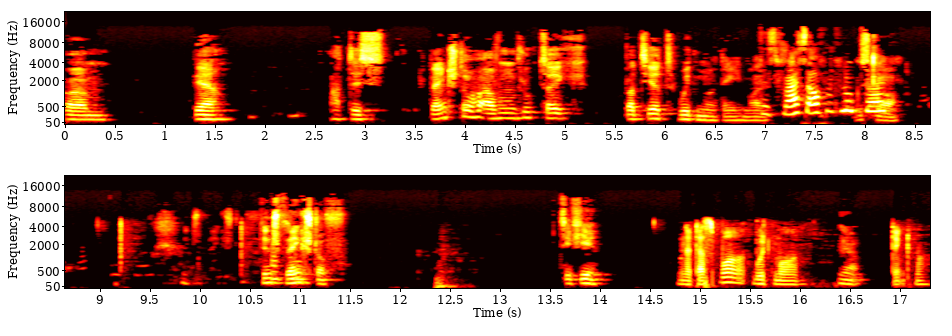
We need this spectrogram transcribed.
Ähm, wer hat das Sprengstoff auf dem Flugzeug platziert? Whitmer, denke ich mal. Das war's auf dem ist Flugzeug? klar. Den. Sprengstoff. C4. Na, das war Whitmore, Ja. denk mal.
